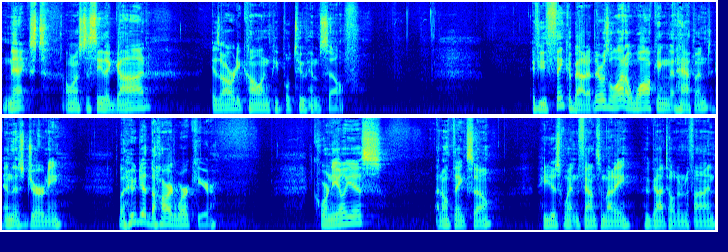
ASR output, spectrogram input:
Next, I want us to see that God is already calling people to himself if you think about it, there was a lot of walking that happened in this journey, but who did the hard work here? Cornelius? I don't think so. He just went and found somebody who God told him to find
